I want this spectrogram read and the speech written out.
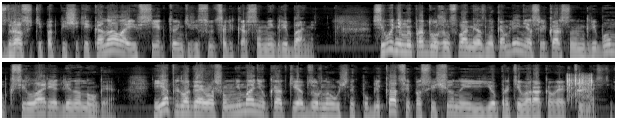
Здравствуйте, подписчики канала и все, кто интересуется лекарственными грибами. Сегодня мы продолжим с вами ознакомление с лекарственным грибом ксилария длинноногая. И я предлагаю вашему вниманию краткий обзор научных публикаций, посвященные ее противораковой активности.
